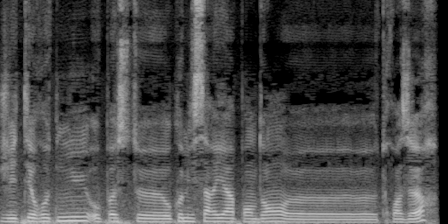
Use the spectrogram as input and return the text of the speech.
J'ai été retenu au poste, euh, au commissariat pendant euh, 3 heures.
